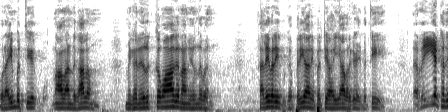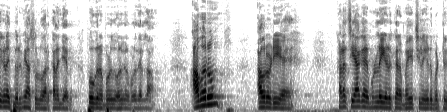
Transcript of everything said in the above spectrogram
ஒரு ஐம்பத்தி நாலாண்டு காலம் மிக நெருக்கமாக நான் இருந்தவன். தலைவரை பெரியாரை பற்றி ஐயா அவர்களை பற்றி நிறைய கதைகளை பெருமையாக சொல்லுவார் கலைஞர் போகிற பொழுது வருகிற பொழுதெல்லாம் அவரும் அவருடைய கடைசியாக முல்லை எடுக்கிற முயற்சியில் ஈடுபட்டு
